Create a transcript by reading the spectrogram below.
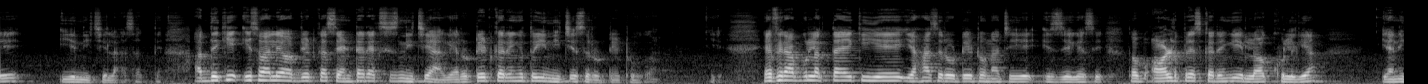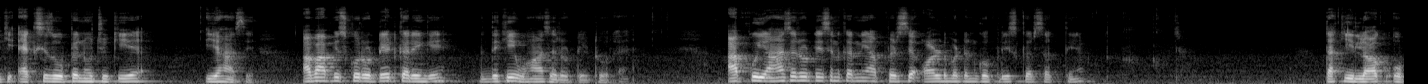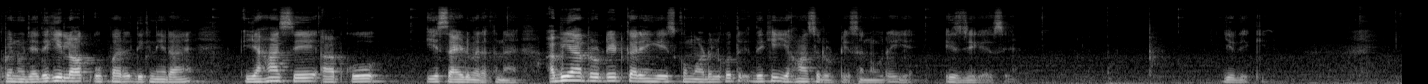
ये नीचे ला सकते हैं। अब देखिए, इस वाले ऑब्जेक्ट का सेंटर एक्सिस नीचे आ गया। रोटेट करेंगे तो ये नीचे से रोटेट होगा। या। फिर आपको लगता है कि ये यहाँ से रोटेट होना चाहिए इस जगह से तो अब ऑल्ट प्रेस करेंगे, ये लॉक खुल गया। यानी कि एक्सिस ओपन हो चुकी है यहाँ से। अब आप इसको रोटेट करेंगे। देखिए, वहाँ से रोटेट हो रहा है। आपको यहाँ से रोटेशन करनी है, आप फिर से ऑल्ट बटन को प्रेस कर सकते हैं। ताकि लॉक ओपन हो जाए। देखिए लॉक ऊपर दिख नहीं रहा है। यहाँ से आपको ये साइड में रखना है। अभी आप रोटेट करेंगे इसको मॉडल को तो देखिए, यहाँ से रोटेशन हो रही है, इस जगह से। ये देखिए।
